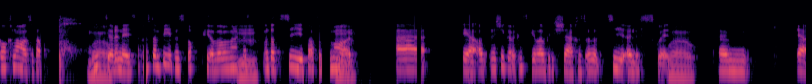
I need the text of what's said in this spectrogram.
gloch nos, oedd wow. hitio'r ynys. Achos o'n byd yn stopio fo, mae'n mm. dod syth off y mm. môr. Mm. A ia, oedd nes i gorau cysgu law grisiau, achos oedd tŷ yn ysgwyd. Wow. Um, ia,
